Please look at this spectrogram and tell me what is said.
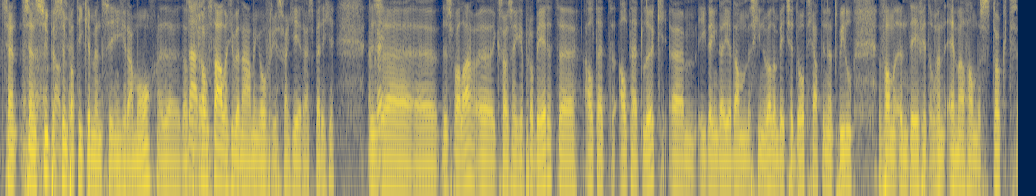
zijn, zijn super sympathieke mensen in Gramont. Dat is Daarom. een Franstalige benaming overigens van Gerardsbergen. Dus, okay. dus voilà, ik zou zeggen probeer het. altijd, altijd leuk. Um, ik denk dat je dan misschien wel een beetje doodgaat in het wiel van een David of een Emma van der Stokt,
